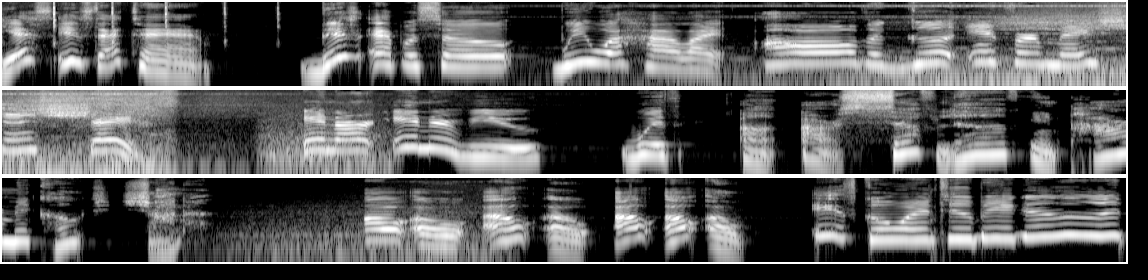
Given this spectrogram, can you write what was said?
Yes, it's that time. This episode, we will highlight all the good information shared in our interview with uh, our self love empowerment coach, Shauna. Oh, oh, oh, oh, oh, oh, oh. It's going to be good.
